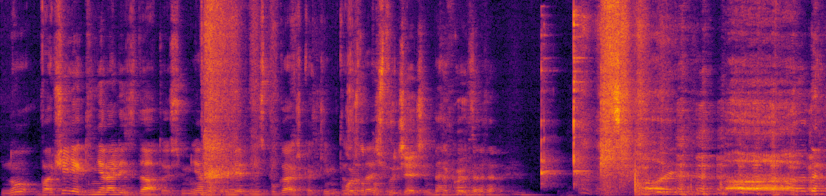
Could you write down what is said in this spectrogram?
Ну, вообще я генералист, да. То есть меня, например, не испугаешь какими-то Можно задачами. постучать. Да, Такой, да, да. Ой, да.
